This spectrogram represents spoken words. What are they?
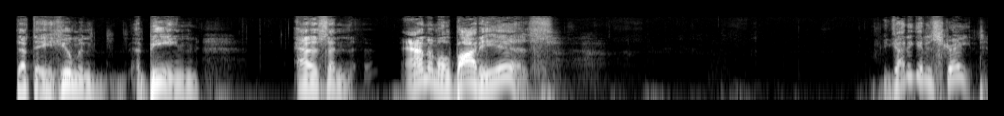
that the human being as an animal body is. You got to get it straight.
